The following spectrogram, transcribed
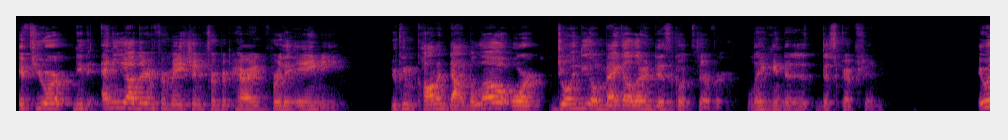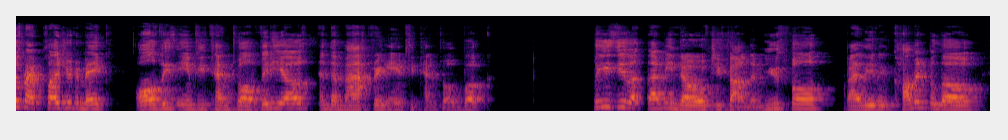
if you need any other information for preparing for the AIME. You can comment down below or join the Omega Learn Discord server, link in the description. It was my pleasure to make all these AMC 1012 videos and the Mastering AMC 1012 book. Please do let me know if you found them useful by leaving a comment below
